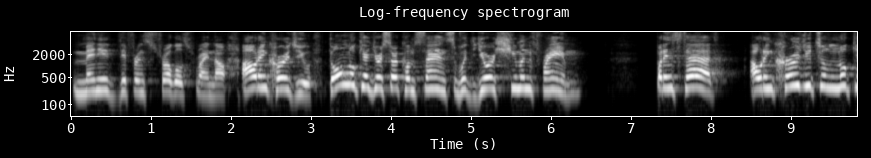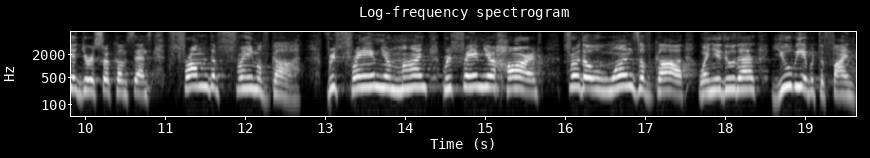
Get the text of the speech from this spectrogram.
many different struggles right now. I would encourage you, don't look at your circumstance with your human frame, but instead, I would encourage you to look at your circumstance from the frame of God. Reframe your mind, reframe your heart for the ones of God. When you do that, you'll be able to find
